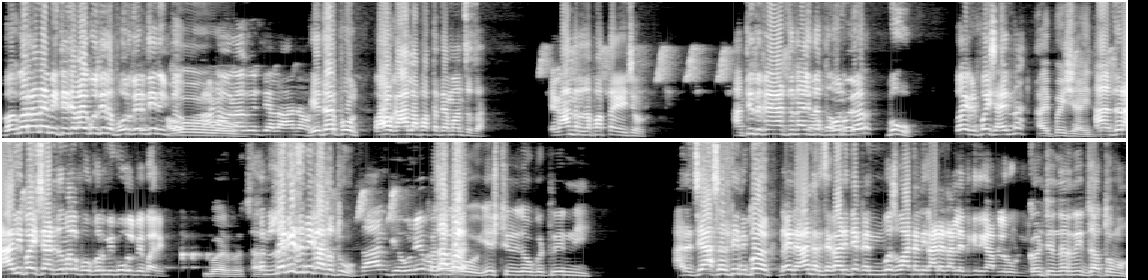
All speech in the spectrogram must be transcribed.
बघ बरं का नाही मी त्याच्या बायकोला तिथं फोन करीन. आणावं लागेल त्याला आणावं. हे धर फोन पाहा का आला पत्ता त्या माणसाचा. एक आंध्राचा पत्ता आहे याच्यावर. आणि तिथं काय अडचण आली तर फोन कर बघू. तुझ्याकडे पैसे आहेत ना? पैसे आहेत. हा जर आली पैसे अडचण मला फोन कर मी गुगल पे मारीन. बर बर पण लगेच निघ आता तू. जाण घेऊन ये. हो, एसटीने जाऊ का ट्रेननी अरे जे असेल ते नी बघ. नाही तर अंधारच्या गाडीत एखादी बस वाटाने गाड्यात आले किती आपल्या रोड कंटेनरनीच जातो मग.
